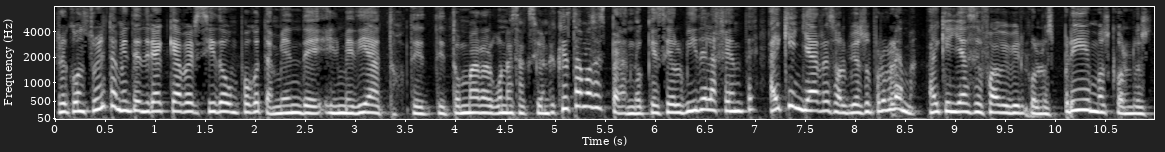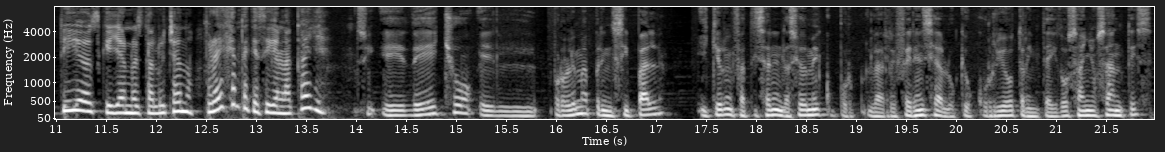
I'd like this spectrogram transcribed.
reconstruir también tendría que haber sido un poco también de inmediato, de, de tomar algunas acciones. ¿Qué estamos esperando? ¿Que se olvide la gente? Hay quien ya resolvió su problema, hay quien ya se fue a vivir con los primos, con los tíos, que ya no está luchando, pero hay gente que sigue en la calle. Sí, eh, de hecho, el problema principal, y quiero enfatizar en la Ciudad de México por la referencia a lo que ocurrió 32 años antes,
